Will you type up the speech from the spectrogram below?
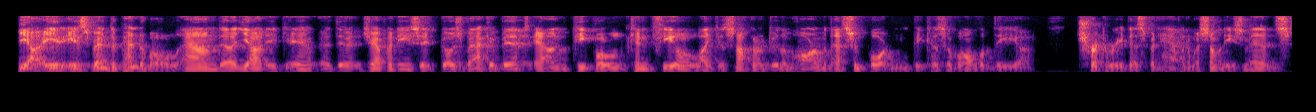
Yeah, it, has been dependable, and uh, yeah, it, it, uh, the Japanese it goes back a bit, and people can feel like it's not going to do them harm, and that's important because of all of the uh, trickery that's been happening with some of these meds.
